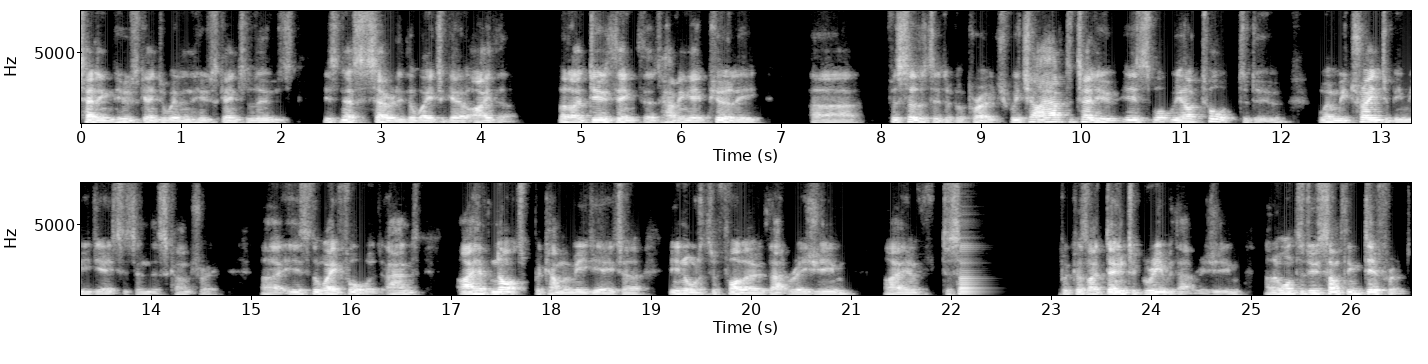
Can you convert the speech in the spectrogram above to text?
telling who's going to win and who's going to lose, is necessarily the way to go either. But I do think that having a purely uh, facilitative approach, which I have to tell you is what we are taught to do when we train to be mediators in this country, uh, is the way forward. And I have not become a mediator in order to follow that regime. I have decided because I don't agree with that regime and I want to do something different.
